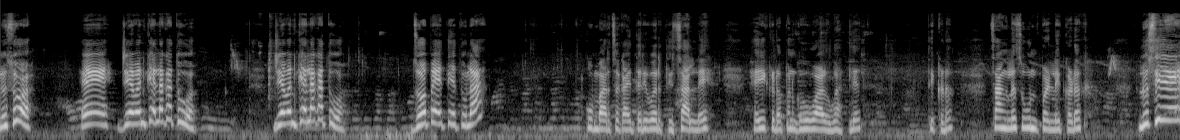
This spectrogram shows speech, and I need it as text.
लुसू हे जेवण केलं का तू? जेवण केलं का तू? झोप येते तुला? कुंभारचं काहीतरी वरती चाललंय. हे इकडं पण गहू वाळू घातलेत. तिकडं. चांगलंच ऊन पडले कडक. लुसी!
